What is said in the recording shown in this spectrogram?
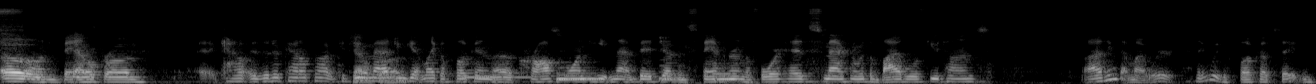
oh, cattle prod. Cattle, is it a cattle prod? Could you imagine prod. getting like a fucking uh, cross one, heating that bitch up and stamping her in the forehead, smacking her with the Bible a few times? I think that might work. I think we could fuck up Satan.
